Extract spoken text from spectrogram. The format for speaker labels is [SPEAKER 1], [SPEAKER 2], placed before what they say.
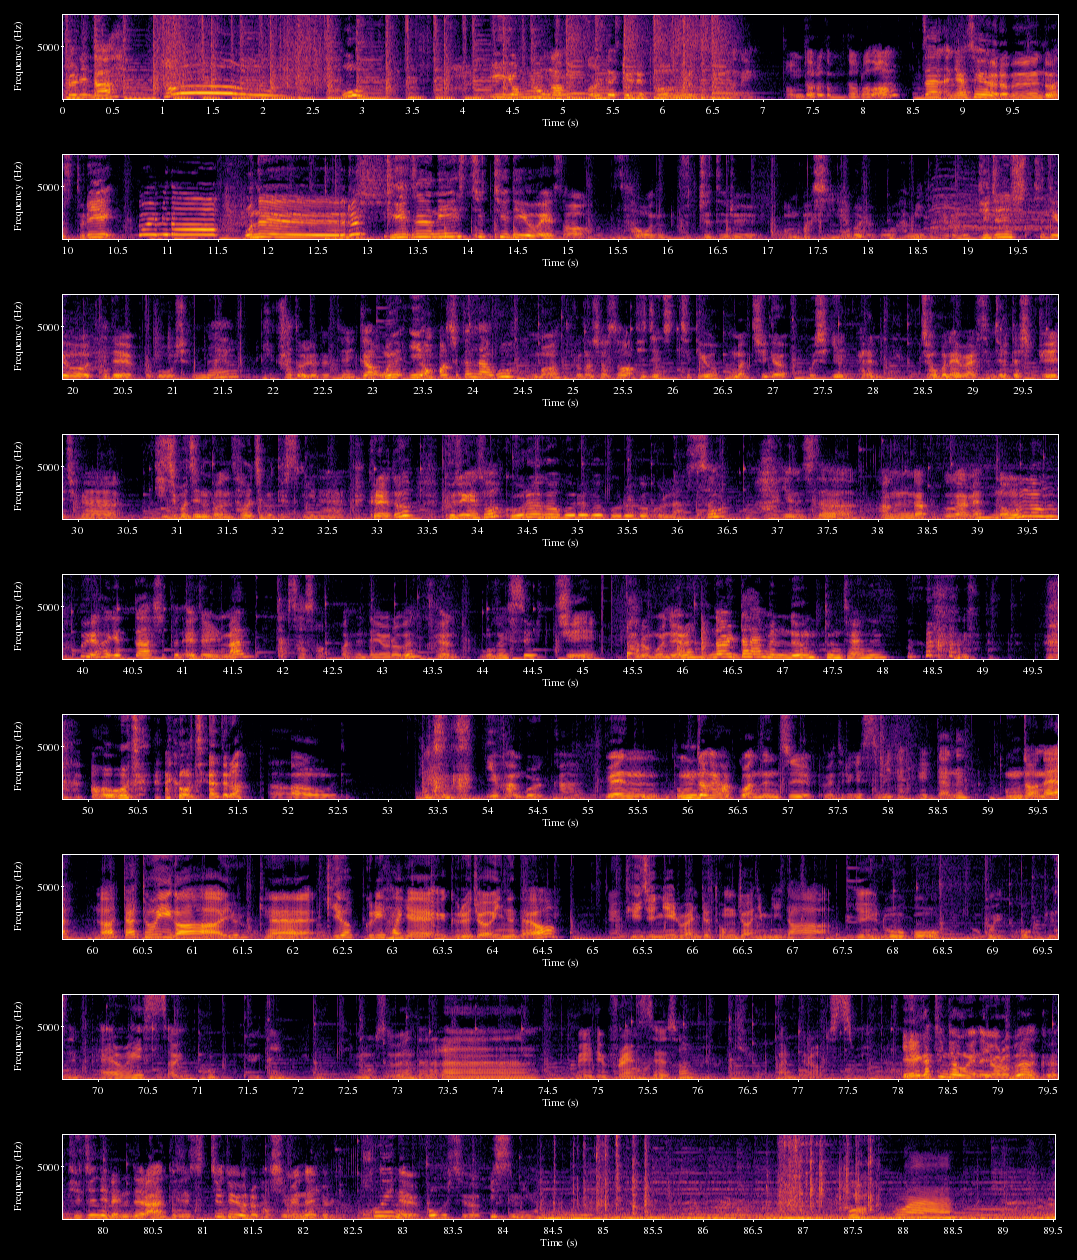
[SPEAKER 1] 떨린다. 오! 이 영롱함 얼떨결에 덤으로 덤더네. 덤더러 덤더러 덤. 짠 안녕하세요 여러분. 노아스토리 노아입니다. 오늘은 디즈니 스튜디오에서 사온 goods들을 unboxing 해보려고 합니다 여러분 디즈니 스튜디오 다들 보고 오셨나요? 이렇게 카드 올려놓을 테니까 오늘 이 unboxing 끝나고 한번 들어가셔서 디즈니 스튜디오 한번 즐겨보시길 바랍니다 저번에 말씀드렸다시피 제가 뒤집어지는 건 사오지 못했습니다. 그래도 그 중에서 고르고 고르고 고르고 골라서 아, 얘는 진짜 안 갖고 가면 너무너무 후회하겠다 싶은 애들만 딱 사서 왔는데 여러분 과연 뭐가 있을지. 바로 뭐냐면 널 닮은 눈동자는? 어우 이거 어떻게 하더라? 어우 이게 과연 뭘까? 웬 동전을 갖고 왔는지 보여드리겠습니다. 일단은 동전에 라따뚜이가 이렇게 귀엽그리하게 그려져 있는데요. 네, 디즈니 랜드 동전입니다. 여기 로고 로고 있고 Disney Paris 써있고 여기 뒷모습은 따다란. Made in France에서 이렇게 만들었습니다 얘 같은 경우에는 여러분 그 디즈니 랜드랑 디즈니 스튜디오를 가시면은 이렇게 코인을 뽑을 수 있습니다. 우와.
[SPEAKER 2] 우와.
